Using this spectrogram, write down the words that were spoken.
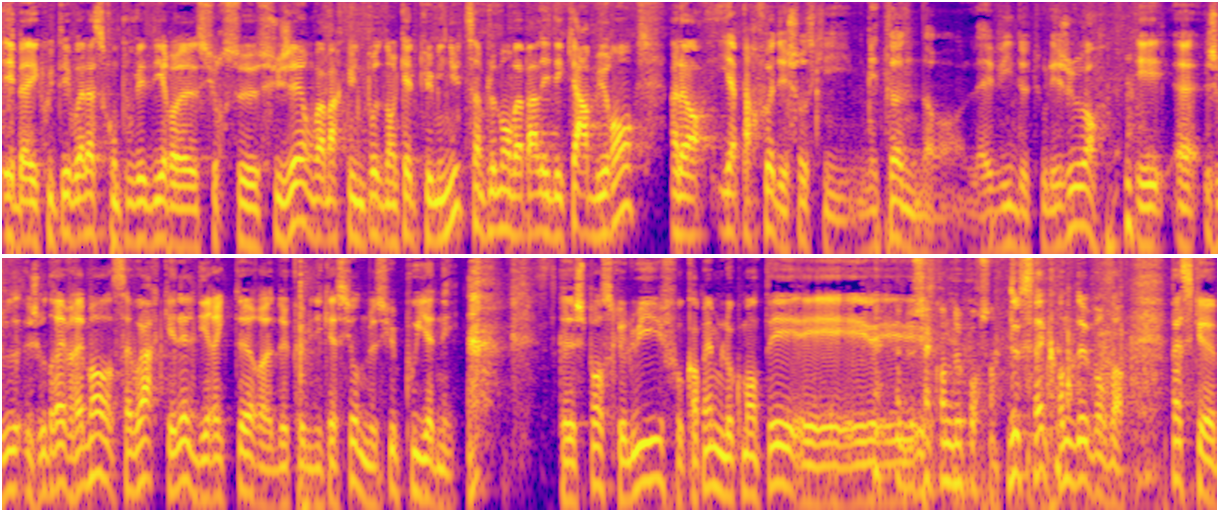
eh ben écoutez, voilà ce qu'on pouvait dire euh, sur ce sujet. On va marquer une pause dans quelques minutes. Simplement, on va parler des carburants. Alors, il y a parfois des choses qui m'étonnent dans la vie de tous les jours. Et euh, je, je voudrais vraiment savoir quel est le directeur de communication de Monsieur Pouyanné. Parce que je pense que lui, il faut quand même l'augmenter et, De 52%. de 52%. Parce que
